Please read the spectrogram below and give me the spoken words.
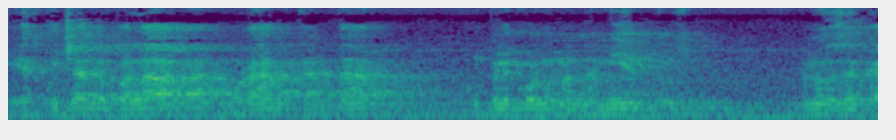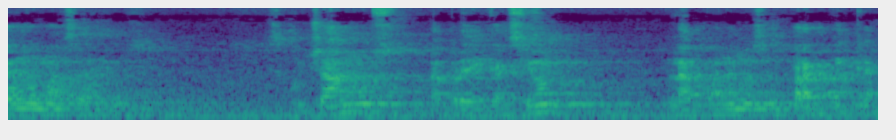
a escuchar la palabra, orar, cantar, cumplir con los mandamientos, nos acercamos más a Dios. Escuchamos la predicación la ponemos en práctica,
